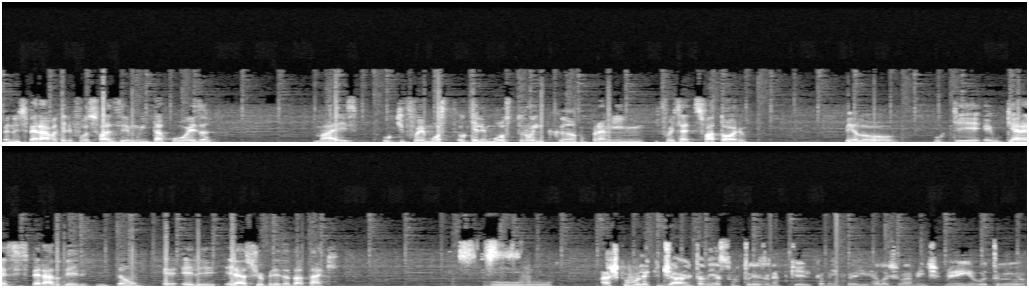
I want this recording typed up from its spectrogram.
Eu não esperava que ele fosse fazer muita coisa, mas o que, foi, o que ele mostrou em campo para mim foi satisfatório. Pelo, o que, o que era esperado dele. Então, ele, ele é a surpresa do ataque. O, acho que o Blake Jarry também é surpresa, né? Porque ele também foi relativamente bem. Outro,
